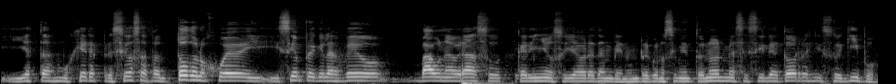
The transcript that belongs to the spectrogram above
y estas mujeres preciosas van todos los jueves y, siempre que las veo va un abrazo cariñoso y ahora también un reconocimiento enorme a Cecilia Torres y su equipo.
